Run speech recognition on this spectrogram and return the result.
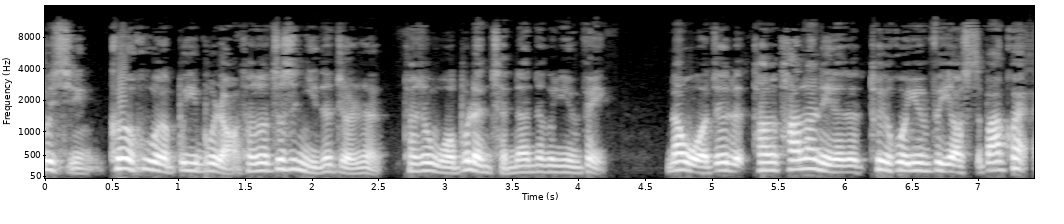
不行，客户不依不饶，他说这是你的责任，他说我不能承担这个运费。那我这个，他说他那里的退货运费要十八块，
